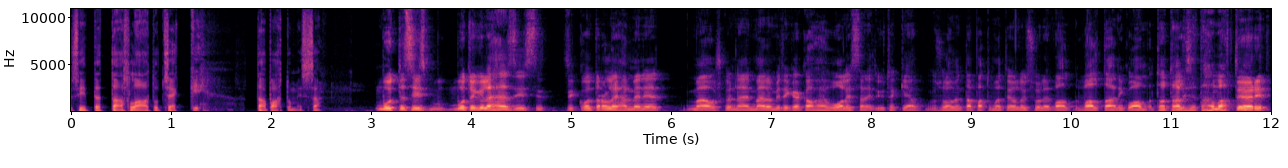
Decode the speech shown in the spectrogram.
sitten taas laatutsekki tapahtumissa. Mutta siis, mutta kyllähän siis se kontrollihan menee, mä uskon näin, mä en ole mitenkään kauhean huolissani, että yhtäkkiä Suomen tapahtumateollisuuden val, valtaa niin kuin am, totaaliset amatöörit,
